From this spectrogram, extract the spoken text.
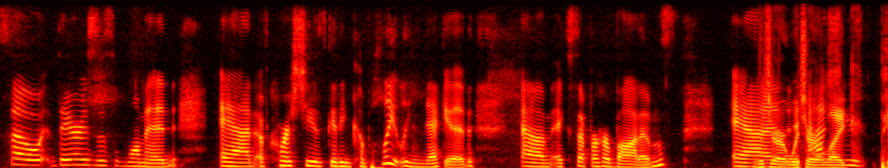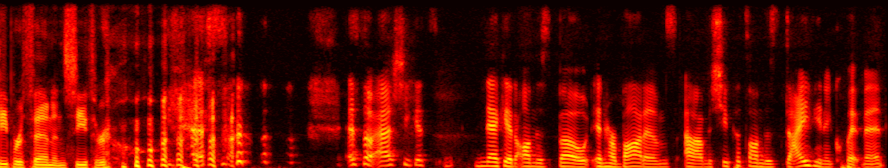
so there is this woman, and of course she is getting completely naked, um, except for her bottoms. And which are which are like paper thin and see through. yes. And so as she gets naked on this boat in her bottoms, um, she puts on this diving equipment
